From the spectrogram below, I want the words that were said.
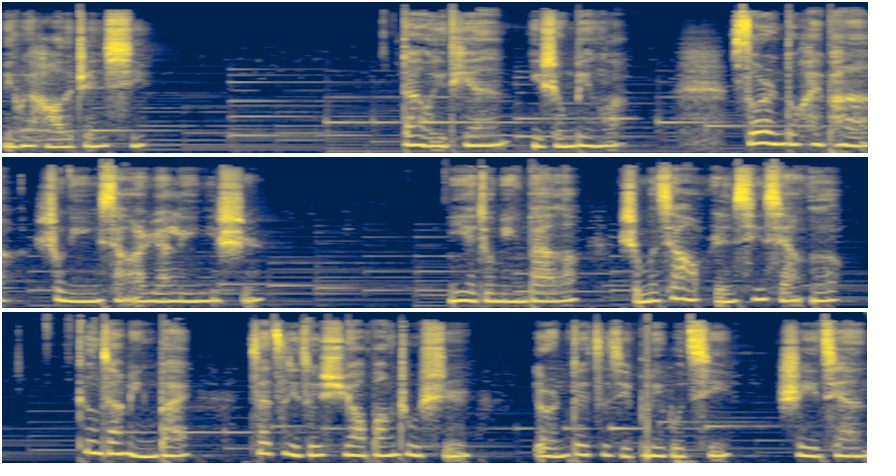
你会好好的珍惜。当有一天你生病了，所有人都害怕受你影响而远离你时，你也就明白了什么叫人心险恶，更加明白，在自己最需要帮助时，有人对自己不离不弃是一件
